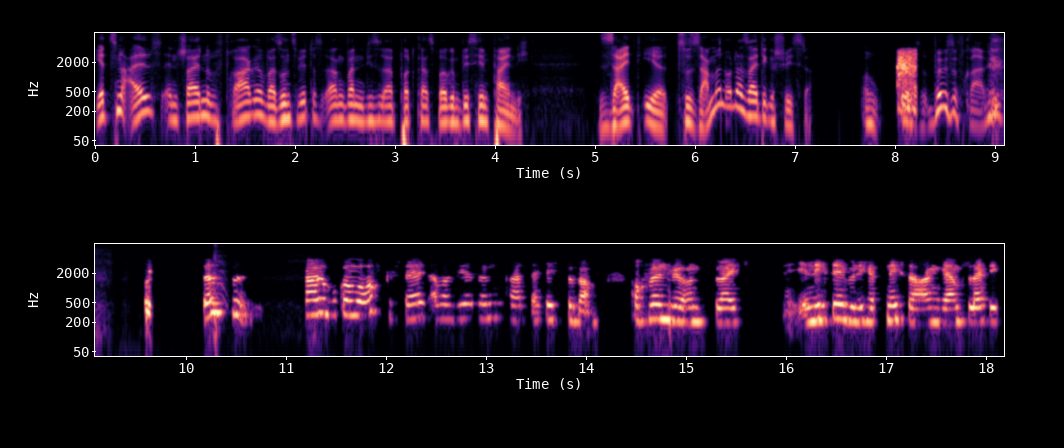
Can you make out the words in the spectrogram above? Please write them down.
jetzt eine alles entscheidende Frage, weil sonst wird das irgendwann in dieser Podcast-Folge ein bisschen peinlich. Seid ihr zusammen oder seid ihr Geschwister? Oh, böse, böse Frage. Das ist eine Frage bekommen wir oft gestellt, aber wir sind tatsächlich zusammen. Auch wenn wir uns vielleicht nicht sehen, würde ich jetzt nicht sagen. Wir haben vielleicht die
